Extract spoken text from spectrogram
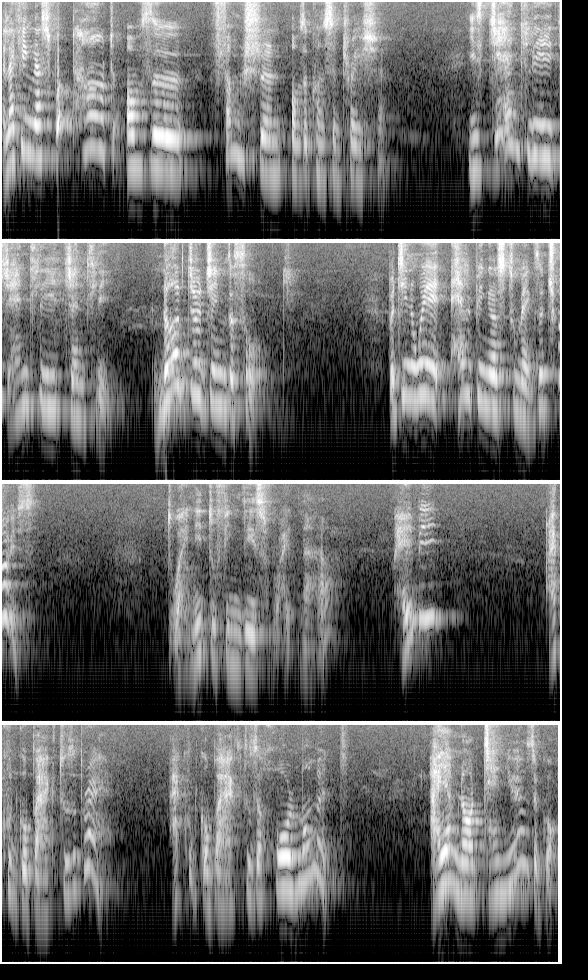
And I think that's what part of the function of the concentration is gently, gently, gently, not judging the thought, but in a way helping us to make the choice. Do I need to think this right now? Maybe. I could go back to the breath. I could go back to the whole moment. I am not 10 years ago.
